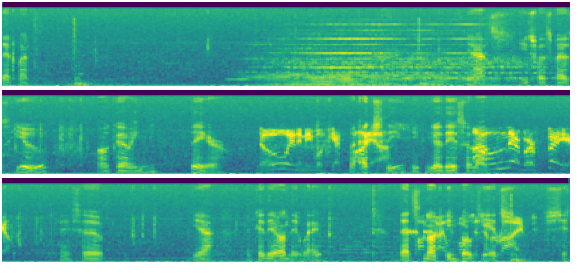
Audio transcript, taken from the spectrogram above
that one. Yeah, it's useful I suppose. You are going there. No enemy will get Well, by actually, you can go there so long. I'll never fail. Okay, so yeah, okay, they're on their way. That's not Hostile been built yet. Shit.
